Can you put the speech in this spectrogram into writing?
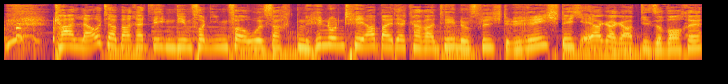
Karl Lauterbach hat wegen dem von ihm verursachten Hin und Her bei der Quarantänepflicht richtig Ärger gehabt diese Woche.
